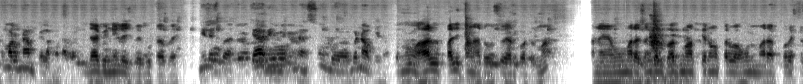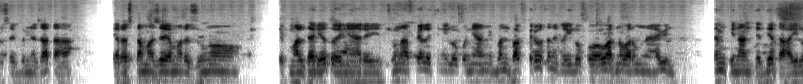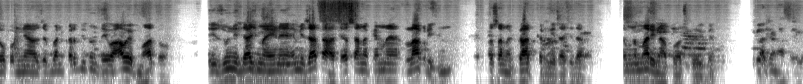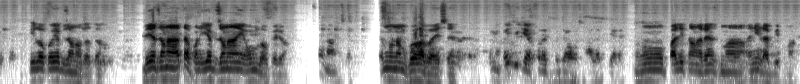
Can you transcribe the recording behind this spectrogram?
તમારું નામ પેલા મોટા ડાબી નિલેશભાઈ બુટાભાઈ. નિલેશભાઈ ક્યાં રહ્યો અને શું બનાવ બન્યો હું હાલ પાલિતાણા રહું છું હેડક્વાર્ટરમાં. અને હું મારા જંગલ ભાગમાં ફેરણો કરવા હું મારા ફોરેસ્ટર સાહેબ બંને જતા હતા ત્યાં રસ્તામાં જે અમારે જૂનો એક માલધારી હતો એની હારે જૂના પહેલેથી એ લોકો ત્યાં અમે બંધ ભાગ કર્યો છે ને એટલે એ લોકો અવારનવાર અમને આવીને ધમકી નાનતે દેતા હા. એ લોકો ત્યાં જે બંધ કરી દીધું ને તે એવા આવેગમાં હતો. એ જૂની દાજમાં એણે એમ જાતા હતા અચાનક એમણે લાકડીથી અચાનક ઘાત કરી લીધા સીધા. તમને મારી નાખવા છો કહ્યું કે. એ લોકો? એક જણો હતો. બે જણા હતા પણ એક જણા એ હુમલો કર્યો. એમનું નામ ગોહાભાઈ છે. હું પાલિતાણા રેન્જમાં અનીડા બીટમાં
